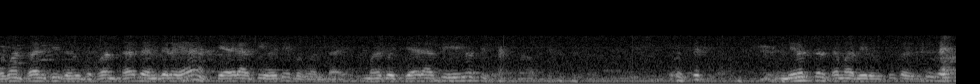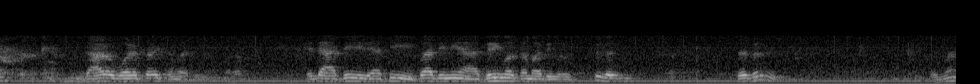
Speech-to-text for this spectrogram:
ભગવાન થાય શી જરૂર? ભગવાન થાય તો એમ કરે હે? ચેર આવતી હોય છે ભગવાન થાય. મને કોઈ ચેર આવતી એ નથી. નિરંતર સમાધિ રહું શું કહ્યું? શું કહ્યું? ગાળો બોળે તો સમાધિ. એટલે આથી આથી ઉપાધિની હાજરીમાં સમાધિ રહું શું કહ્યું? ને? ભગવાન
